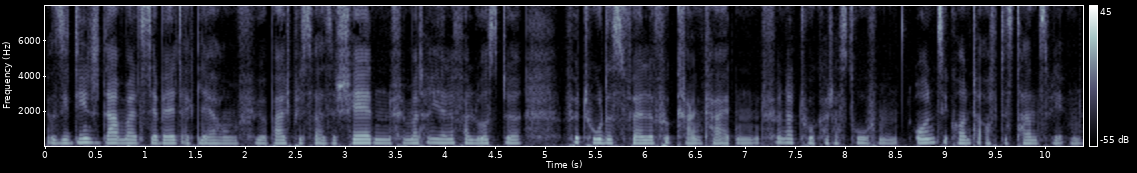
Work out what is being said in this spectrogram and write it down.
sie diente damals der Welterklärung für beispielsweise Schäden, für materielle Verluste, für Todesfälle, für Krankheiten, für Naturkatastrophen und sie konnte auf Distanz wirken.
